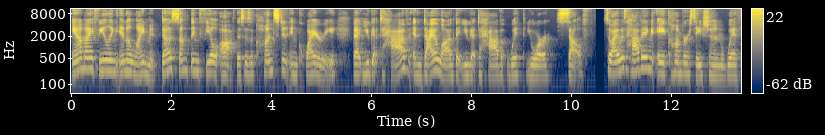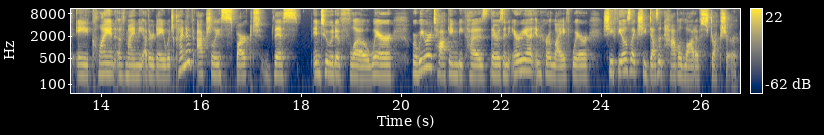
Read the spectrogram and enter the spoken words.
Am i feeling in alignment? Does something feel off? This is a constant inquiry that you get to have and dialogue that you get to have with yourself so, I was having a conversation with a client of mine the other day, which kind of actually sparked this intuitive flow where where we were talking because there's an area in her life where she feels like she doesn't have a lot of structure.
